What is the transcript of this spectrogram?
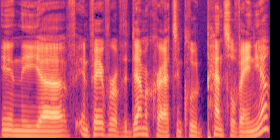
in the uh, in favor of the Democrats include Pennsylvania,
